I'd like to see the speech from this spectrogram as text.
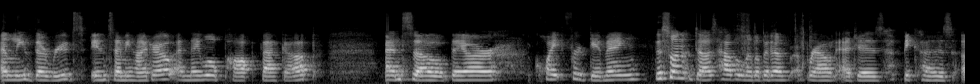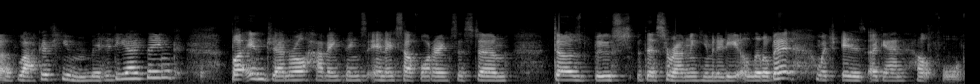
and leave their roots in semi-hydro and they will pop back up. And so they are quite forgiving. This one does have a little bit of brown edges because of lack of humidity, I think. But in general, having things in a self-watering system does boost the surrounding humidity a little bit, which is again helpful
